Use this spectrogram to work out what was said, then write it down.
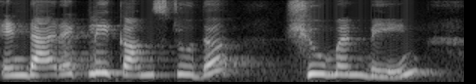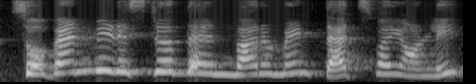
indirectly comes to the human being so when we disturb the environment, that's why only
